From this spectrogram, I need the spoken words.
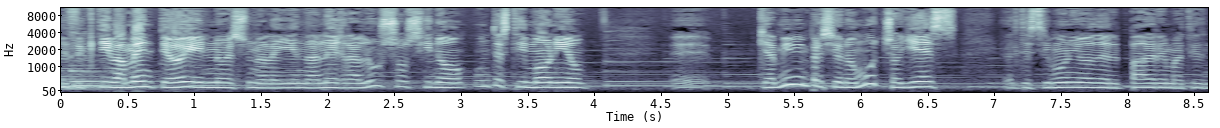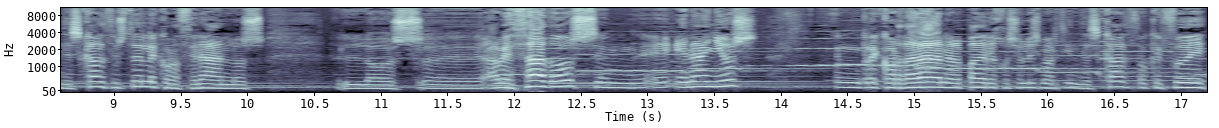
Efectivamente, hoy no es una leyenda negra al uso, sino un testimonio eh, que a mí me impresionó mucho y es el testimonio del padre Martín Descalzo. Ustedes le conocerán, los, los eh, avezados en, años recordarán al padre José Luis Martín Descalzo, que fue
